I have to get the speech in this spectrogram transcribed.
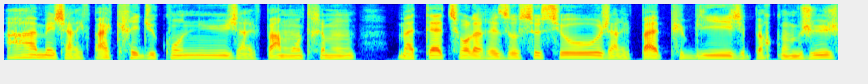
Ah, mais j'arrive pas à créer du contenu, j'arrive pas à montrer mon, ma tête sur les réseaux sociaux, j'arrive pas à publier, j'ai peur qu'on me juge.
